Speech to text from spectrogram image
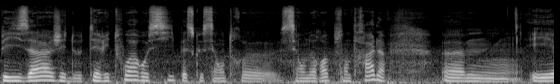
paysage et de territoire aussi, parce que c'est entre, en Europe centrale, euh, et,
